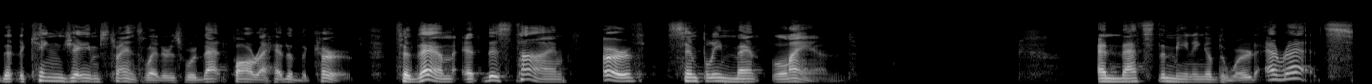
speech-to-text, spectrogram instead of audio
that the King James translators were that far ahead of the curve. To them, at this time, earth simply meant land. And that's the meaning of the word eretz.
